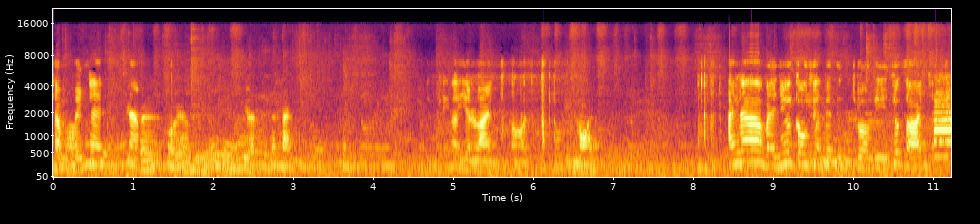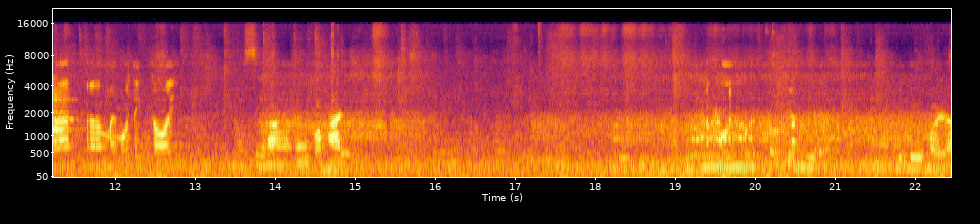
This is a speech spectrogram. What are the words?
trầm tính hay là Cái của em thì hiền hiền lành. Anh là hiền lành rồi. Nói. Anh đã về những câu chuyện về tình trường thì trước giờ anh qua ờ, mấy mối tình rồi. À, em có hai. Đầu tiên. Từ thời à,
